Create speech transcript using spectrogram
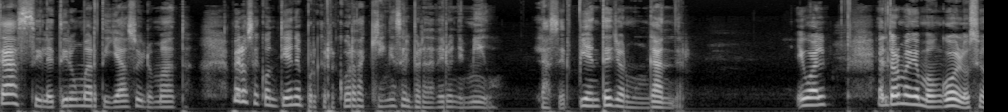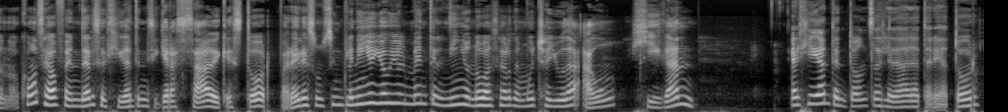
Casi le tira un martillazo y lo mata, pero se contiene porque recuerda quién es el verdadero enemigo, la serpiente Jormungander. Igual, el Thor medio mongolo, ¿sí o no? ¿Cómo se va a ofender si el gigante ni siquiera sabe que es Thor? Para él es un simple niño y obviamente el niño no va a ser de mucha ayuda a un gigante. El gigante entonces le da la tarea a Thor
